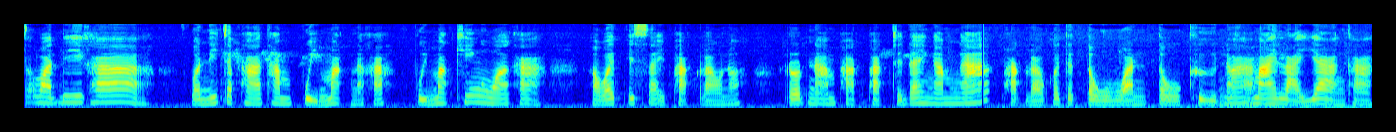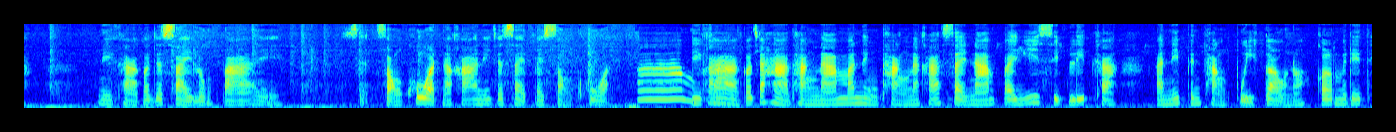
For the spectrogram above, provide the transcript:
สวัสดีค่ะ วันนี้จะพาทำปุ๋ยหมักนะคะ ปุ๋ยหมักขี้งัวค่ะ เอาไว้ไปใส่ผักเราเนาะรดน้ำผักผักจะได้งามงาผักเราก็จะโตวันโตคืนนะคะ ไม้หลายอย่างค่ะ นี่ค่ะก็จะใส่ลงไปเสร็จสองขวดนะคะ อันนี้จะใส่ไปสองขวด นี่ค่ะ ก็จะหาถังน้ำมาหนึ่งถังนะคะ ใส่น้ำไป 20 ลิตรค่ะ อันนี้เป็นถังปุ๋ยเก่าเนาะ ก็ไม่ได้เท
